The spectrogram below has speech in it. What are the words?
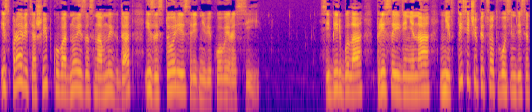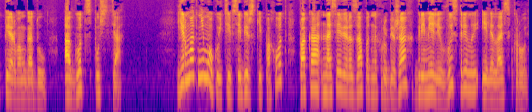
исправить ошибку в одной из основных дат из истории средневековой России. Сибирь была присоединена не в 1581 году, а год спустя – Ермак не мог уйти в сибирский поход, пока на северо-западных рубежах гремели выстрелы и лилась кровь.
